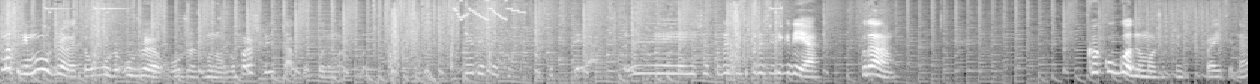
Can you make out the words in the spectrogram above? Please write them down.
Смотри, мы уже это уже уже уже много прошли. Так, уходим отсюда. Сейчас, подождите, подождите, где я? Куда нам? Как угодно можем, в принципе, пройти, да?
